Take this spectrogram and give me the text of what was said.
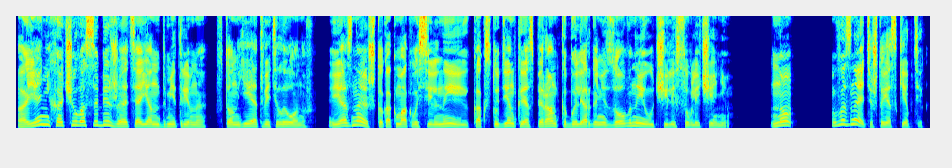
«А я не хочу вас обижать, Аяна Дмитриевна», — в тон ей ответил Ионов. «Я знаю, что как маг вы сильны, и как студентка и аспирантка были организованы и учились с увлечением. Но вы знаете, что я скептик.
